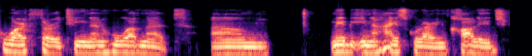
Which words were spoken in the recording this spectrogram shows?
who are 13 and who have not um, maybe in high school or in college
